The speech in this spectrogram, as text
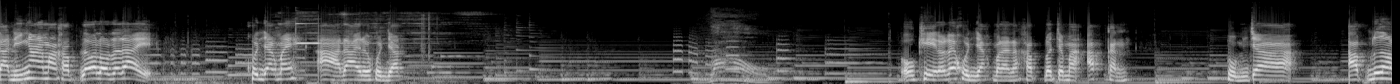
ด่านนี้ง่ายมากครับ แล้วเราได้ได้ คนยักษ์ไหม อ่า ได้เลยคนยักษ์ โอเคเราได้คนยักษ์มาแล้วนะครับ เราจะมาอัพกัน ผมจะอัพเรื่อง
